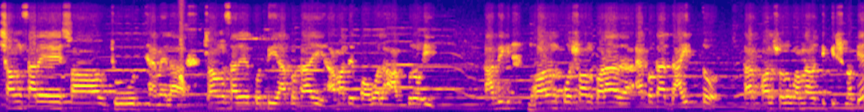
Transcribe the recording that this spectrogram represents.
সংসারে সব ঝুট ঝামেলা। সংসারের প্রতি এতটাই আমাদের প্রবল আগ্রহী। তাদের ভরণ পোষণ করার এতটা দায়িত্ব, তার ফলস্বরূপ আমরা হচ্ছে কৃষ্ণকে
